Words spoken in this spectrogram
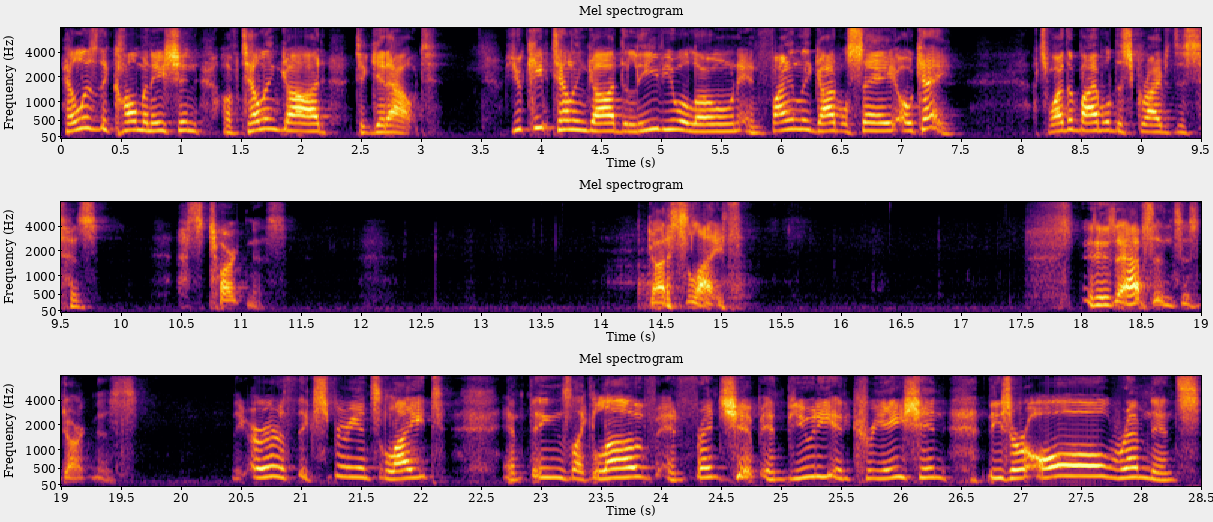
Hell is the culmination of telling God to get out. You keep telling God to leave you alone, and finally, God will say, okay. That's why the Bible describes this as, as darkness. God is light. In his absence is darkness. The earth experienced light and things like love and friendship and beauty and creation. These are all remnants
